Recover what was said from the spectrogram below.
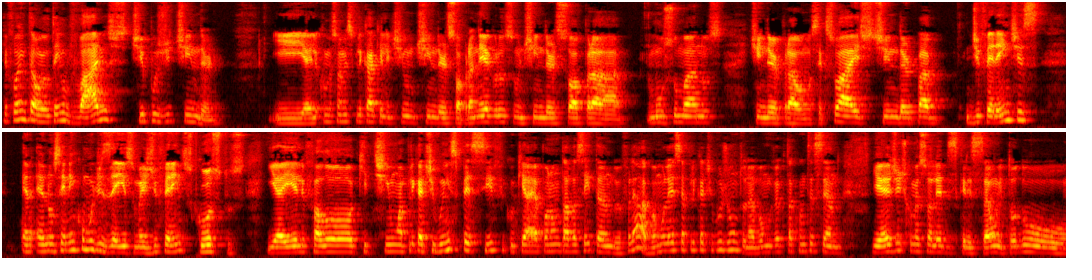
Ele falou, então, eu tenho vários tipos de Tinder. E aí ele começou a me explicar que ele tinha um Tinder só para negros, um Tinder só para muçulmanos, Tinder para homossexuais, Tinder para diferentes. Eu não sei nem como dizer isso, mas diferentes gostos. E aí ele falou que tinha um aplicativo em específico que a Apple não estava aceitando. Eu falei, ah, vamos ler esse aplicativo junto, né? Vamos ver o que está acontecendo. E aí a gente começou a ler a descrição e todo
